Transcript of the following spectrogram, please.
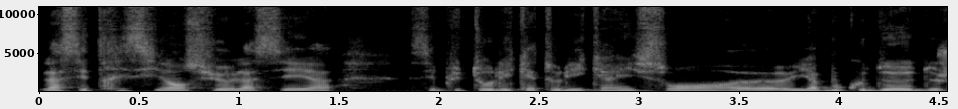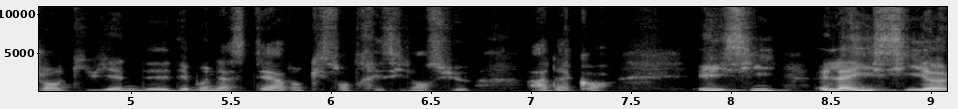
là c'est très silencieux, là c'est c'est plutôt les catholiques. Hein. Ils sont, euh, il y a beaucoup de, gens qui viennent des, monastères, donc ils sont très silencieux. Ah d'accord. Et ici, là ici, euh,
